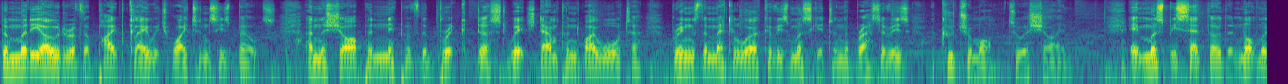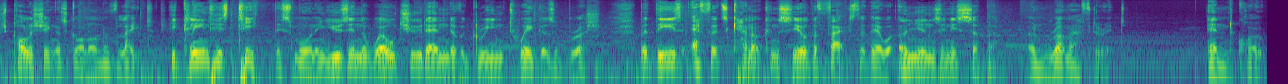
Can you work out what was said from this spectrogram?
The muddy odour of the pipe clay which whitens his belts, and the sharper nip of the brick dust which, dampened by water, brings the metalwork of his musket and the brass of his accoutrement to a shine. It must be said, though, that not much polishing has gone on of late. He cleaned his teeth this morning using the well chewed end of a green twig as a brush, but these efforts cannot conceal the fact that there were onions in his supper and rum after it. End quote.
